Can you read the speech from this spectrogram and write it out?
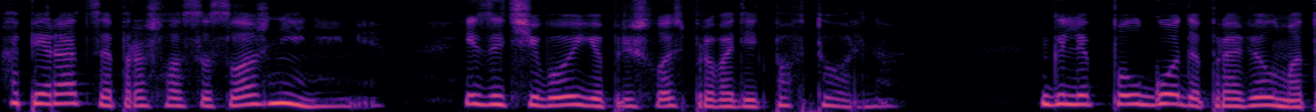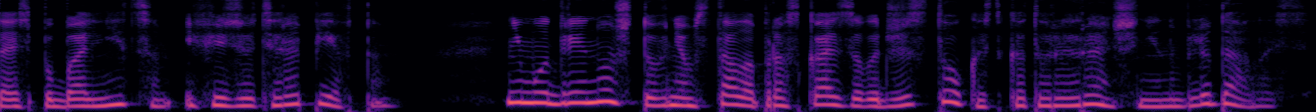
Операция прошла с осложнениями, из-за чего ее пришлось проводить повторно. Глеб полгода провел, мотаясь по больницам и физиотерапевтам. Не мудрено, что в нем стала проскальзывать жестокость, которой раньше не наблюдалась.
